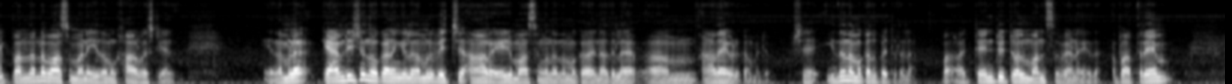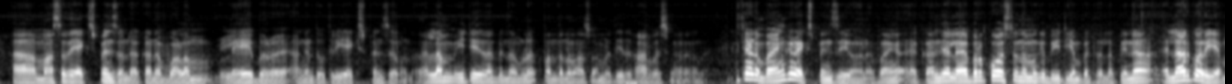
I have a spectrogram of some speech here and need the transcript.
ഈ പന്ത്രണ്ട് മാസമാണ് ഇത് നമുക്ക് ഹാർവെസ്റ്റ് ചെയ്യാൻ. നമ്മൾ ക്യാമ്പറ്റീഷൻ നോക്കുകയാണെങ്കിൽ നമ്മൾ വെച്ച് ആറ് ഏഴ് മാസം കൊണ്ട് നമുക്ക് അതിനകത്തിൽ ആദായം എടുക്കാൻ പറ്റും. പക്ഷേ ഇത് നമുക്കത് പറ്റത്തില്ല. ടെൻ ടു ട്വൽവ് മന്ത്സ് വേണം ഇത്. അപ്പോൾ അത്രയും മാസത്തെ എക്സ്പെൻസ് ഉണ്ട്. കാരണം വളം ലേബർ അങ്ങനത്തെ ഒത്തിരി എക്സ്പെൻസുകളുണ്ട് അതെല്ലാം മീറ്റ് ചെയ്താൽ പിന്നെ നമ്മൾ പന്ത്രണ്ട് മാസം ആകുമ്പോഴത്തേക്ക് ഹാർവെസ്റ്റിംഗ് നടക്കുന്നത്. തീർച്ചയായിട്ടും ഭയങ്കര എക്സ്പെൻസീവ് ആണ്. കാരണം ലേബർ കോസ്റ്റ് നമുക്ക് ബീറ്റ് ചെയ്യാൻ പറ്റത്തില്ല. പിന്നെ എല്ലാവർക്കും അറിയാം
